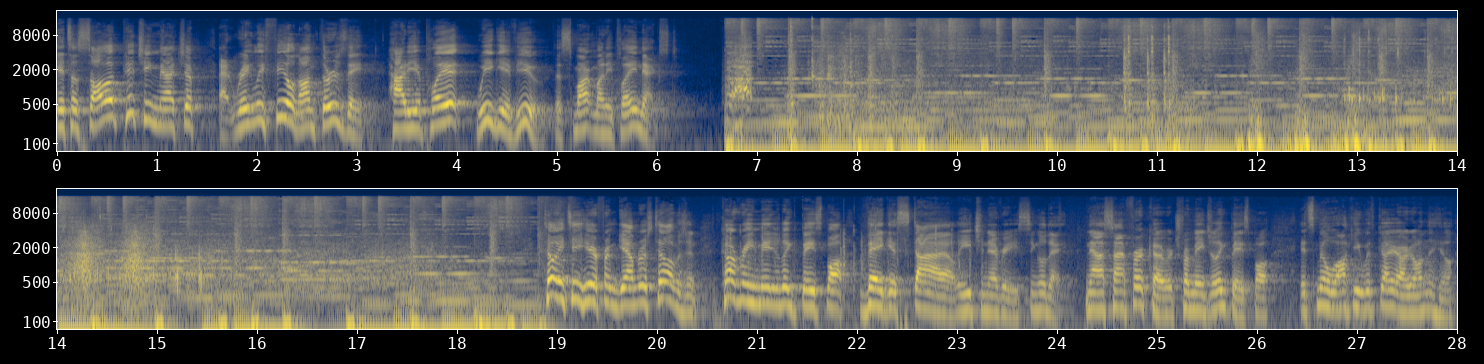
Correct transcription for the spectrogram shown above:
It's a solid pitching matchup at Wrigley Field on Thursday. How do you play it? We give you the smart money play next. Tony T here from Gamblers Television, covering Major League Baseball Vegas style each and every single day. Now it's time for coverage from Major League Baseball. It's Milwaukee with Gallardo on the hill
